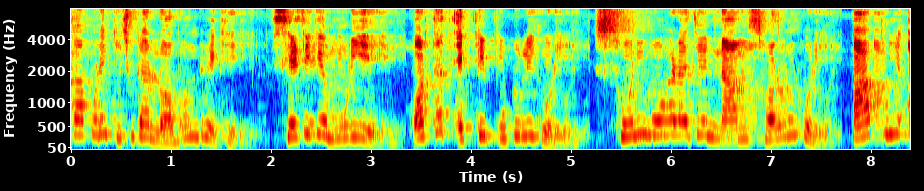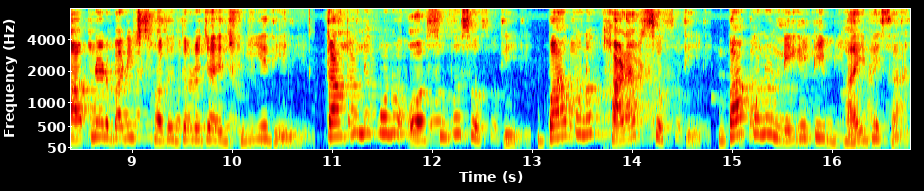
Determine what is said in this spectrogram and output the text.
কাপড়ে কিছুটা লবণ রেখে সেটিকে মুড়িয়ে, অর্থাৎ একটি পুটুলি করে, শনি মহারাজের নাম স্মরণ করে আপনি আপনার বাড়ির সদর দরজায় ঝুলিয়ে দিন। তাহলে কোনো অশুভ শক্তি বা কোনো খারাপ শক্তি বা কোনো নেগেটিভ ভাইব্রেশন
